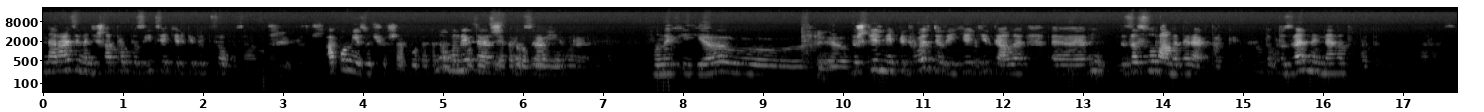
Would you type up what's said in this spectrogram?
Наразі надійшла пропозиція тільки від цього закладу. А по мізучу ще буде така Ну вони пропозиція, теж я так про це розумію. говорили. У них є е, Дошкільні підрозділи є діти, але е, ну, за словами директорки, тобто звернень не надходило наразі.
